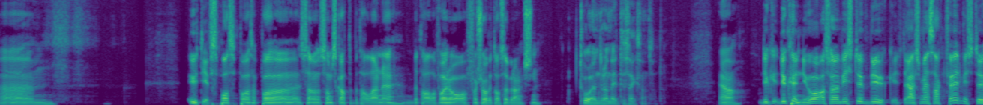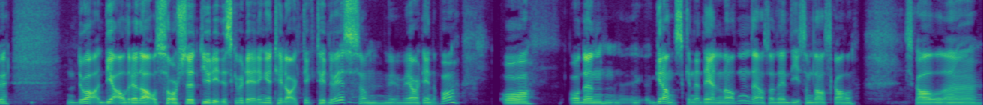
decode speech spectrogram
uh, utgiftspost på, på, som, som, skattebetalerne betaler for, og for så vidt også bransjen. 296 ansatte. Ja. Du, du, kunne jo, altså hvis du bruker Det er som jeg har sagt før. hvis du, du De har allerede outsourcet juridiske vurderinger til Arctic, tydeligvis, som vi, vi har vært inne på. Og, og, den granskende delen av den, det er altså det, de som da skal, skal uh,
